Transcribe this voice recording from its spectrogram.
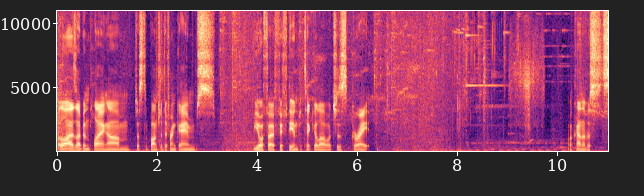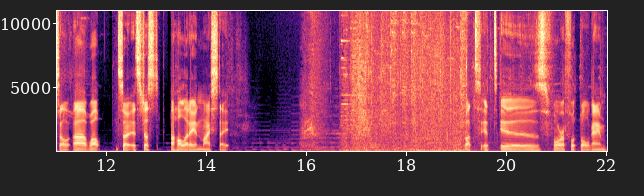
Otherwise, I've been playing um just a bunch of different games. UFO 50 in particular, which is great. What kind of a cell? Uh, well, so it's just a holiday in my state. But it is for a football game.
